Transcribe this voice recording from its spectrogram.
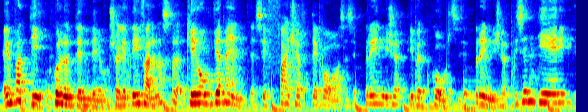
E infatti quello intendevo, cioè che devi fare una strada che ovviamente se fai certe cose, se prendi certi percorsi, se prendi certi sentieri,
